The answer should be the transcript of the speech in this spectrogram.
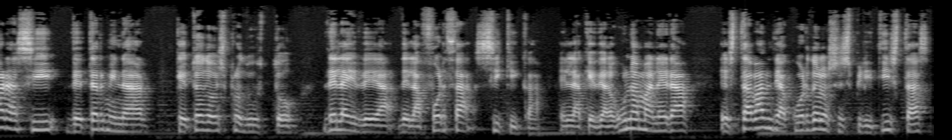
para así determinar que todo es producto de la idea de la fuerza psíquica, en la que de alguna manera estaban de acuerdo los espiritistas,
